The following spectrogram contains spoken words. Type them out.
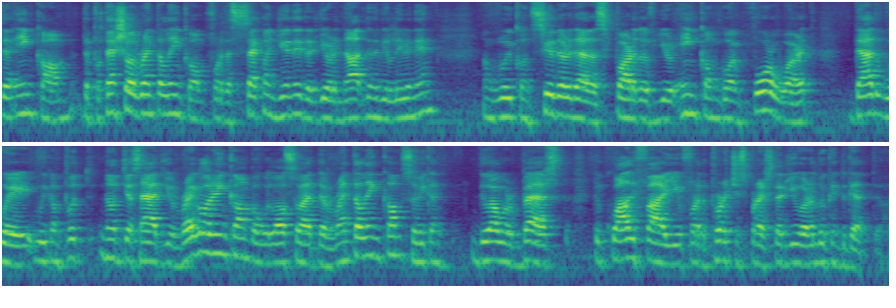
the income, the potential rental income for the second unit that you're not going to be living in, and we'll consider that as part of your income going forward. That way, we can put not just add your regular income, but we'll also add the rental income, so we can do our best to qualify you for the purchase price that you are looking to get to.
